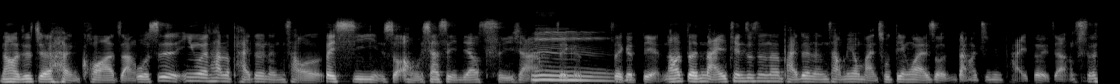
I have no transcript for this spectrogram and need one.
然后我就觉得很夸张。我是因为他的排队人潮被吸引，说啊，我下次一定要吃一下这个、嗯、这个店。然后等哪一天就是那个排队人潮没有满出店外的时候，你赶快进去排队这样子，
